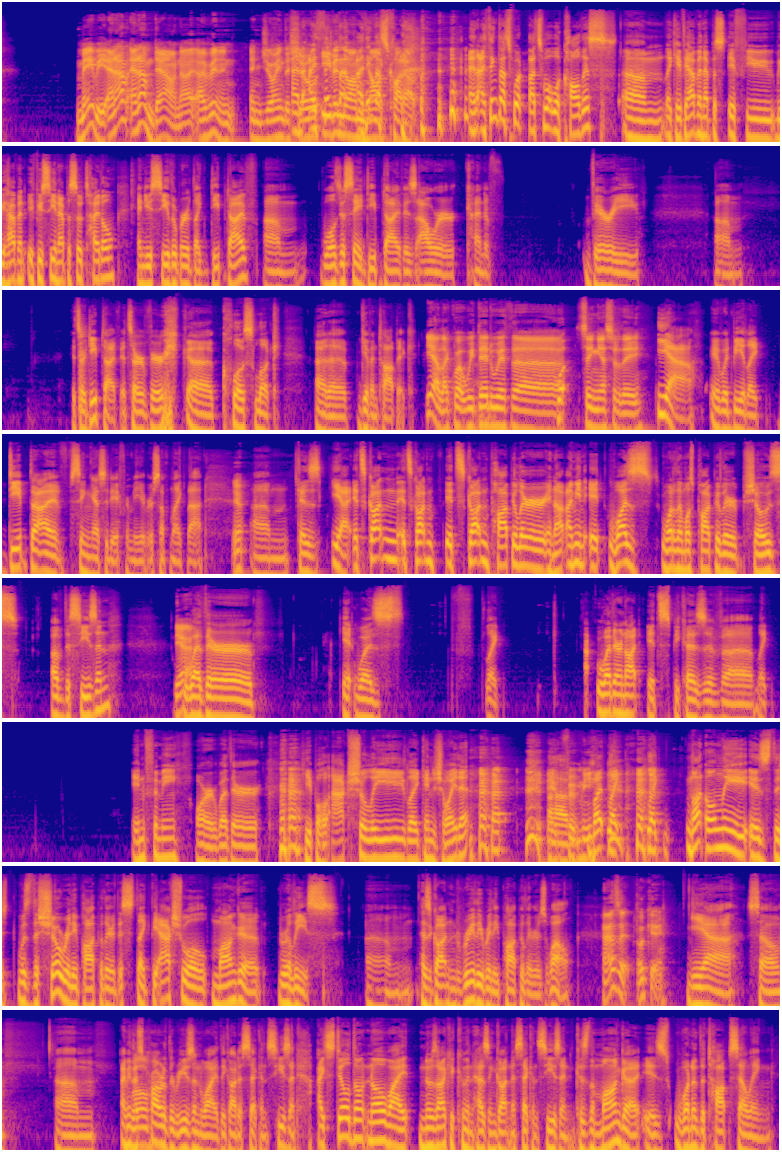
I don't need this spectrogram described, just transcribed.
Maybe, and I'm and I'm down. I, I've been enjoying the show, even that- though I'm not caught up. and I think that's what that's what we'll call this. Um, like if you have an episode, if you we haven't, if you see an episode title and you see the word like deep dive, um, we'll just say deep dive is our kind of very, um, it's our deep dive. It's our very uh, close look at a given topic. yeah, like what we did with uh, What- Sing yesterday. Yeah, it would be like deep dive sing yesterday for me or something like that. Yeah, um because yeah it's gotten it's gotten it's gotten popular enough i mean it was one of the most popular shows of the season yeah. whether it was whether or not it's because of uh like infamy or whether people actually like enjoyed it Um, but like like not only is this was the show really popular, this like the actual manga release um has gotten really, really popular as well. has it? Okay. Yeah. So um I mean that's Well- part of the reason why they got a second season. I still don't know why Nozaki-kun hasn't gotten a second season because the manga is one of the top selling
